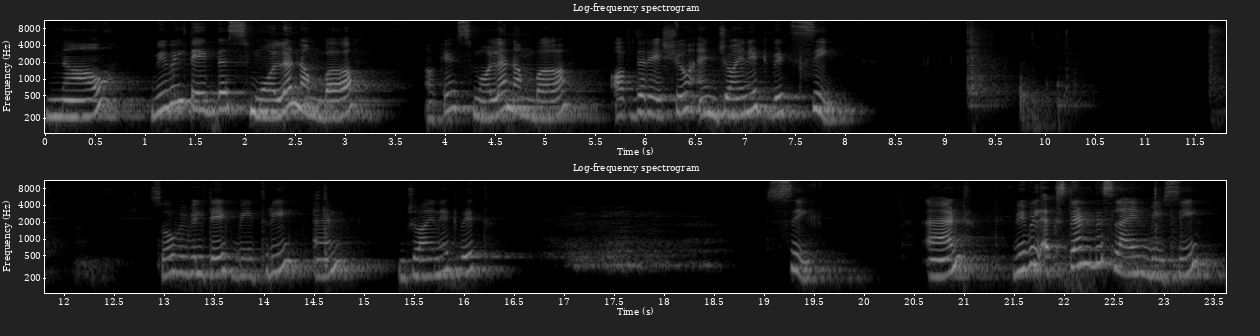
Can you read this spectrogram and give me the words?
Now we will take the smaller number, okay, smaller number of the ratio and join it with C. So we will take B3 and join it with C. And we will extend this line BC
